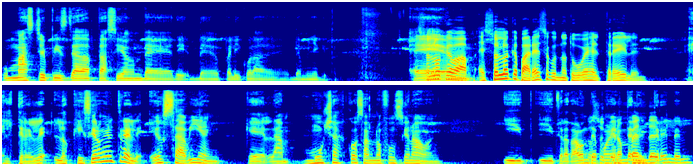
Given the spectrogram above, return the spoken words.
un masterpiece de adaptación de, de- de película de, de muñequitos. Eso, es lo que va, Em, eso es lo que parece cuando tú ves el trailer. El trailer, los que hicieron el trailer, ellos sabían que la- muchas cosas no funcionaban y, y trataron Lo de ponerte en el vender. trailer.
